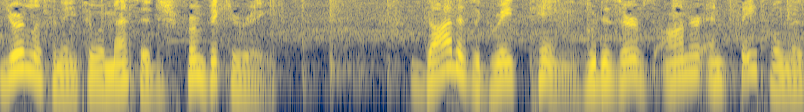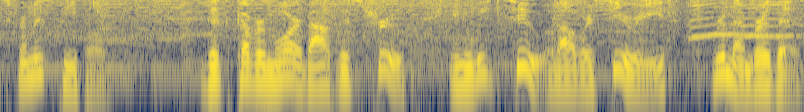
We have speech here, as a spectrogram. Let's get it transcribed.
You're listening to a message from Victory. God is a great king who deserves honor and faithfulness from his people. Discover more about this truth in week two of our series, Remember This.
